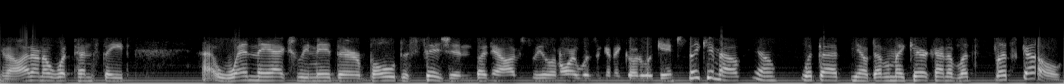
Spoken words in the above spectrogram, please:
You know, I don't know what Penn State when they actually made their bold decision, but you know, obviously Illinois wasn't going to go to a game, so they came out, you know, with that, you know, devil may care kind of let's let's go,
